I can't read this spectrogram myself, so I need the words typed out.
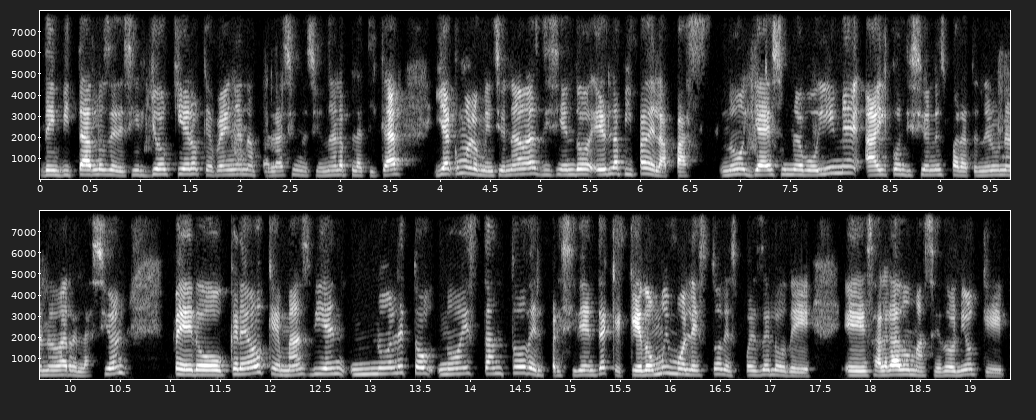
de invitarlos, de decir, yo quiero que vengan a Palacio Nacional a platicar, ya como lo mencionabas, diciendo, es la pipa de la paz, ¿no? Ya es un nuevo INE, hay condiciones para tener una nueva relación, pero creo que más bien no, le no es tanto del presidente, que quedó muy molesto después de lo de eh, Salgado Macedonio, que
